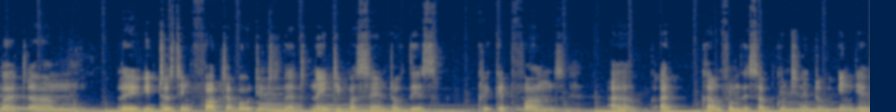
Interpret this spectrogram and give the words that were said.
But um, the interesting fact about it is that 90% of these cricket fans are, come from the subcontinent of india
